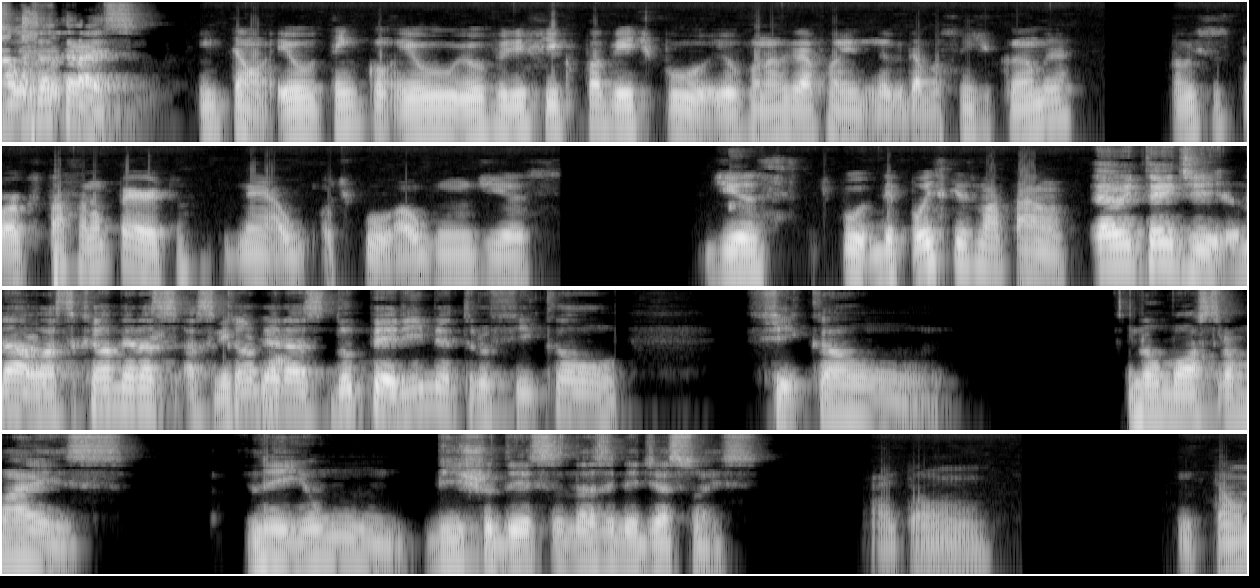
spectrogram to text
Alguns dias atrás. Então, eu tenho eu, eu verifico pra ver, tipo, eu vou nas gravações, nas gravações de câmera pra se os porcos passaram perto, né? Tipo, alguns dias. Dias, tipo, depois que eles mataram. Eu entendi. Não, as câmeras, as câmeras do perímetro ficam. ficam. não mostram mais nenhum bicho desses nas imediações. né, Então. Então.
